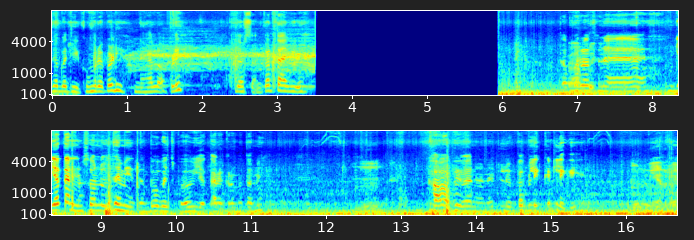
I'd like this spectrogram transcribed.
જો બધી ઘૂમરે પડી ને હાલો આપણે દર્શન કરતા આવીએ. તો ભરત ને ગયા સોનું ને ધમી તો બહુ જ ભવ્ય કાર્યક્રમ હતો ને. ખાવા પીવાનો ને એટલે પબ્લિક કેટલી ગઈ? સમજી અને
